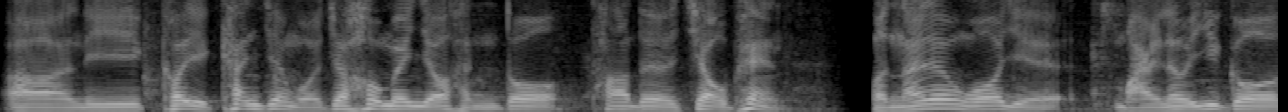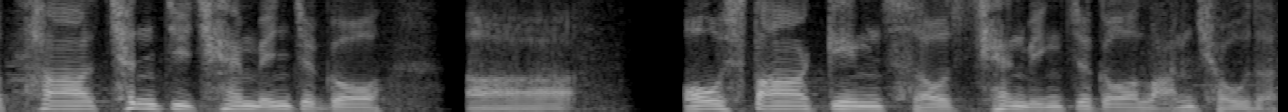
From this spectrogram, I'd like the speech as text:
啊，你可以看见我这后面有很多他的照片。本来呢，我也买了一个他亲自签名这个啊 All Star Game 时候签名这个篮球的，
